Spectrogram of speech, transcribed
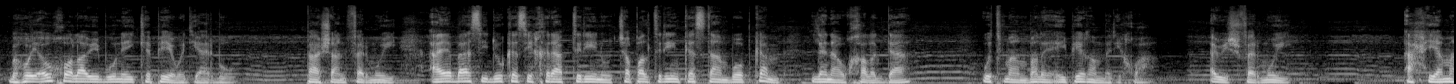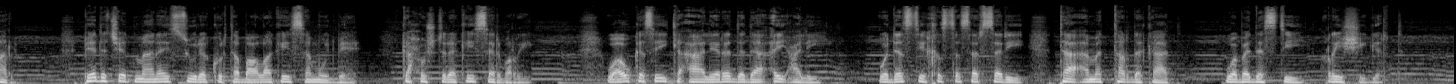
بەهۆی ئەو خۆڵاوی بوونەی کە پێیەوە دیار بوو. پاشان فەرمووی، ئایا باسی دوو کەسی خراپترین و چەپەڵترین کەستان بۆ بکەم لەناو خەڵکدا؟ وتمان، بەڵێ ئەی پێغەمبەری خوا. ئەویش فەرمووی، ئەحیەمەر، پێدەچێت مانای سوورە کورتە باڵاکەی سەموود بێ کە حوشترەکەی سەر بڕی. وە ئەو کەسەی کە ئالێرە دەدا ئەی عەلی، وە دەستی خستە سەر سەری تا ئەمە تەڕ دەکات، وە بە دەستی ڕیشی گرت.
